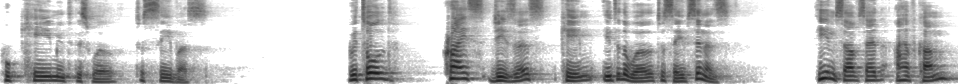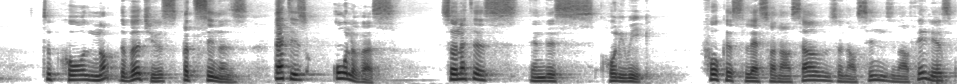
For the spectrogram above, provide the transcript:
who came into this world to save us. We're told Christ Jesus came into the world to save sinners. He himself said, I have come to call not the virtuous, but sinners. That is all of us. So let us, in this Holy Week, focus less on ourselves and our sins and our failures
